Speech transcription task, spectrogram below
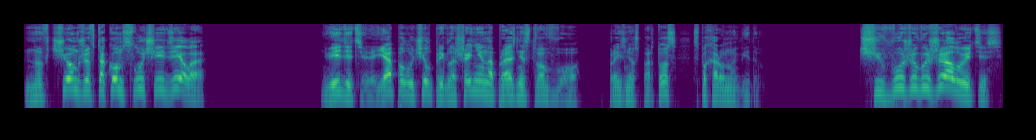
Но в чем же в таком случае дело? «Видите ли, я получил приглашение на празднество в Во», — произнес Портос с похоронным видом. «Чего же вы жалуетесь?»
